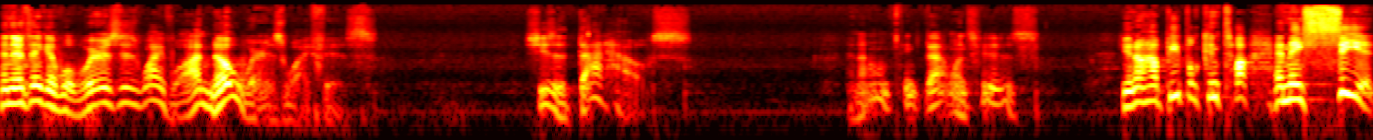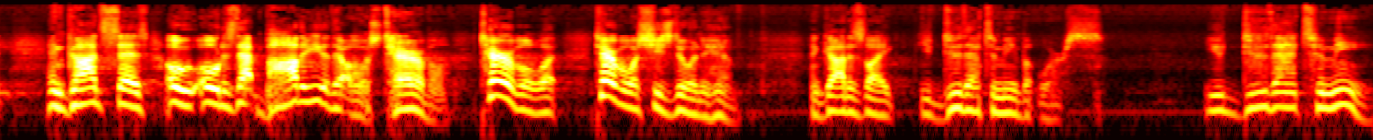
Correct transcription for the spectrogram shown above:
and they're thinking, well, where's his wife? Well, I know where his wife is. She's at that house. And I don't think that one's his. You know how people can talk and they see it. And God says, Oh, oh, does that bother you? They're, oh, it's terrible. Terrible what terrible what she's doing to him. And God is like, You do that to me, but worse. You do that to me,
